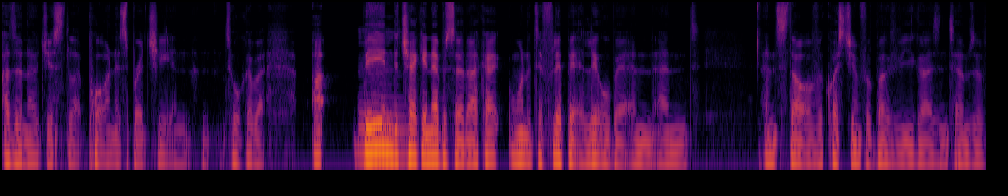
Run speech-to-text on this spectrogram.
I don't know, just like put on a spreadsheet and, and talk about. Uh, being the Mm. check-in episode, I wanted to flip it a little bit and and and start with a question for both of you guys in terms of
